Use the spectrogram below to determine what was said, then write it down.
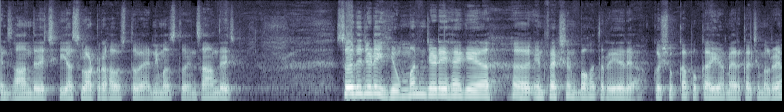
ਇਨਸਾਨ ਦੇ ਵਿੱਚ ਜਾਂ ਸਲੋਟਰ ਹਾਊਸ ਤੋਂ ਐਨੀਮਲਸ ਤੋਂ ਇਨਸਾਨ ਦੇ ਵਿੱਚ। ਸੋ ਇਹਦੇ ਜਿਹੜੇ ਹਿਊਮਨ ਜਿਹੜੇ ਹੈਗੇ ਆ ਇਨਫੈਕਸ਼ਨ ਬਹੁਤ ਰੇਅਰ ਆ। ਕੁਛ ਹੁੱਕਾ ਪੁੱਕਾ ਹੀ ਅਮਰੀਕਾ 'ਚ ਮਿਲ ਰਿਹਾ।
